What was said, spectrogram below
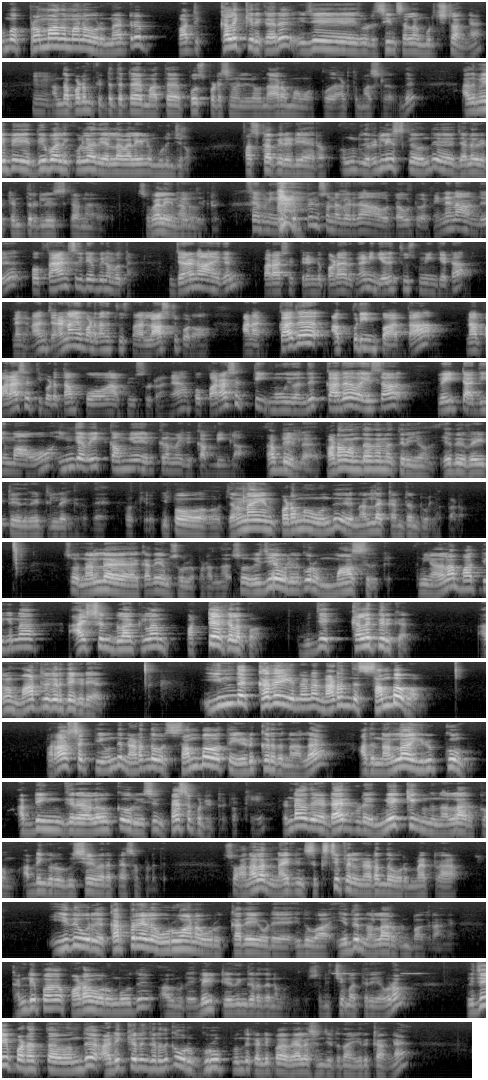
ரொம்ப பிரமாதமான ஒரு மேட்ரு. பார்த்து கலக்கியிருக்காரு. விஜயோட சீன்ஸ் எல்லாம் முடிச்சிட்டாங்க. அந்த படம் கிட்டத்தட்ட மற்ற போஸ்ட் ப்ரொடக்ஷன் வேலையில் வந்து ஆரம்பமாக போகுது அடுத்த மாதத்துல இருந்து. அது மேபி தீபாவளிக்குள்ளே அது எல்லா வேலைகளும் முடிஞ்சிடும் ஃபர்ஸ்ட் காப்பி ரெடி ஆயிரும். உங்களுக்கு ரிலீஸ்க்கு வந்து ஜனவரி டென்த் ரிலீஸ்க்கான Okay, நடந்துட்டு இருக்கு. சார் இப்ப நீங்க ஸ்கிரிப்ட்னு சொன்ன பேர் தான் ஒரு டவுட் வருது. என்னன்னா வந்து இப்போ ஃபேன்ஸ் கிட்டே போய் நம்ம ஜனநாயகன் பராசக்தி ரெண்டு படம் இருக்குன்னா நீங்க எதை சூஸ் பண்ணீங்க கேட்டா என்னங்க நான் ஜனநாயக படம் தாங்க சூஸ் பண்ணேன் லாஸ்ட் படம். ஆனா கதை அப்படின்னு பார்த்தா நான் பராசக்தி படம் தான் போவேன் அப்படின்னு சொல்றாங்க. அப்போ பராசக்தி மூவி வந்து கதை வைஸா வெயிட் அதிகமாகவும் இங்க வெயிட் கம்மியா இருக்கிற மாதிரி இருக்கு அப்படிங்களா? அப்படி இல்லை. படம் வந்தால் தானே தெரியும். எது வெயிட் எது வெயிட் இல்லைங்கிறது. ஓகே இப்போது ஜனநாயகன் படமும் வந்து நல்ல கண்டென்ட் உள்ள படம். ஸோ நல்ல கதையம்சம் உள்ள படம் தான். ஸோ விஜய் அவர்களுக்கு ஒரு மாஸ் இருக்குது நீங்கள் அதெல்லாம் பார்த்தீங்கன்னா ஆக்ஷன் பிளாக்லாம் பட்டே கலப்பம். விஜய் கலப்பியிருக்கார். அதெல்லாம் மாற்று கருத்தே கிடையாது. இந்த கதை என்னன்னா நடந்த சம்பவம். பராசக்தி வந்து நடந்த ஒரு சம்பவத்தை எடுக்கிறதுனால அது நல்லா இருக்கும் அப்படிங்கிற அளவுக்கு ஒரு விஷயம் பேசப்பட்டுட்டு இருக்கு. ரெண்டாவது டைரக்டருடைய மேக்கிங் வந்து நல்லா இருக்கும் அப்படிங்கிற ஒரு விஷயம் வேற பேசப்படுது. ஸோ அதனால் நைன்டீன் சிக்ஸ்டி ஃபைவ்ல நடந்த ஒரு மேட்ரா இது ஒரு கற்பனையில் உருவான ஒரு கதையுடைய இதுவா எது நல்லா இருக்கும்னு பார்க்குறாங்க கண்டிப்பாக படம் வரும்போது அதனுடைய வெயிட் எதுங்கிறது நமக்கு நிச்சயமாக தெரிய வரும். விஜய் படத்தை வந்து அடிக்கணுங்கிறதுக்கு ஒரு குரூப் வந்து கண்டிப்பாக வேலை செஞ்சுட்டு தான் இருக்காங்க.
